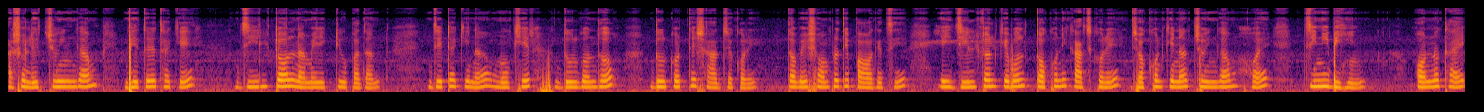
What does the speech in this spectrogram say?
আসলে চুইংগাম ভেতরে থাকে জিলটল নামের একটি উপাদান, যেটা কিনা মুখের দুর্গন্ধ দূর করতে সাহায্য করে। তবে সম্প্রতি পাওয়া গেছে, এই জিলটল কেবল তখনই কাজ করে যখন কিনা চুইংগাম হয় চিনিবিহীন। অন্যথায়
